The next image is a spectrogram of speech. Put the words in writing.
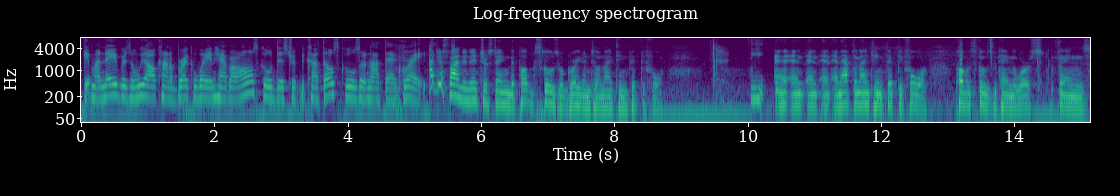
get my neighbors and we all kind of break away and have our own school district because those schools are not that great. I just find it interesting that public schools were great until 1954. And, and, and, and after 1954, public schools became the worst things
